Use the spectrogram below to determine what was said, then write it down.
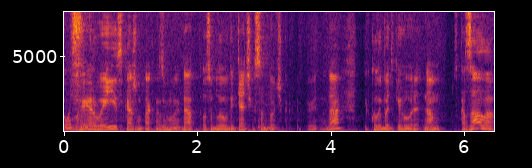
Ви- осінь. ГРВІ, скажімо так, називаємо, да? особливо в дитячих садочках, відповідно. Да? І коли батьки говорять, нам сказала,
